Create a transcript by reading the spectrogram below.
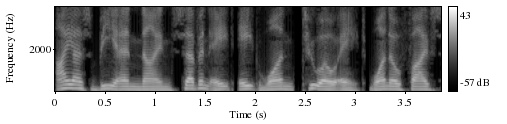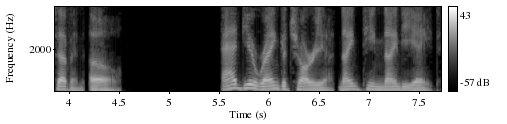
ISBN 978-81-208-1057-0. Adya Rangacharya 1998.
